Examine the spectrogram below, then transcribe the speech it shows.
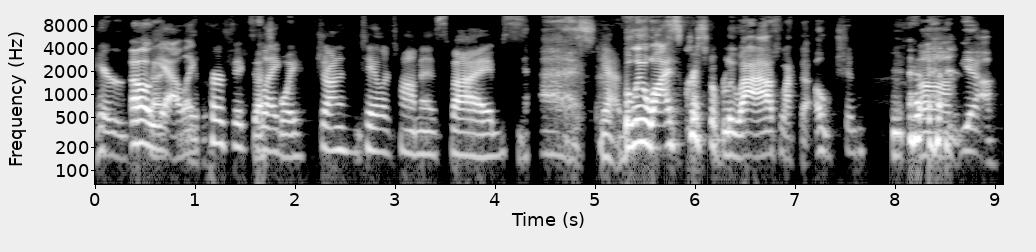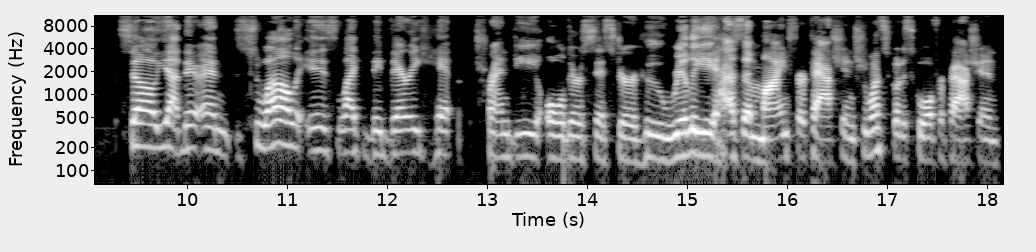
hair. Oh yeah, like perfect, like boy. Jonathan Taylor Thomas vibes. Yes. Yeah. blue eyes, crystal blue eyes, like the ocean. um, yeah. So yeah, there and Swell is like the very hip, trendy older sister who really has a mind for fashion. She wants to go to school for fashion.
